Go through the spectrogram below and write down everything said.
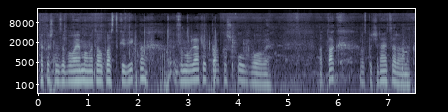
Також не забуваємо металопластикові вікна замовляти також у Вови. А так розпочинається ранок.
